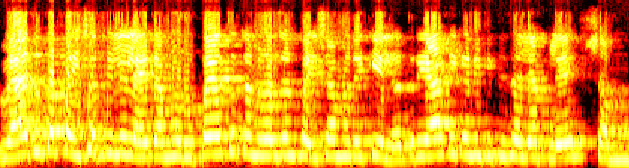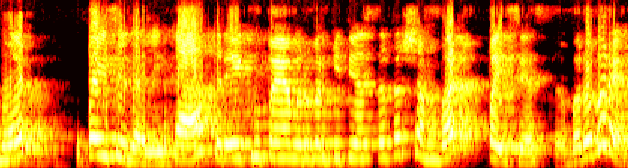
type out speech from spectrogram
व्याज आता पैशात दिलेलं आहे त्यामुळे रुपयाचं कन्व्हर्जन पैशामध्ये केलं तर या ठिकाणी किती झाले आपले? शंभर पैसे झाले. का? तर एक रुपयाबरोबर किती असतं? तर शंभर पैसे असतं. बरोबर आहे?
